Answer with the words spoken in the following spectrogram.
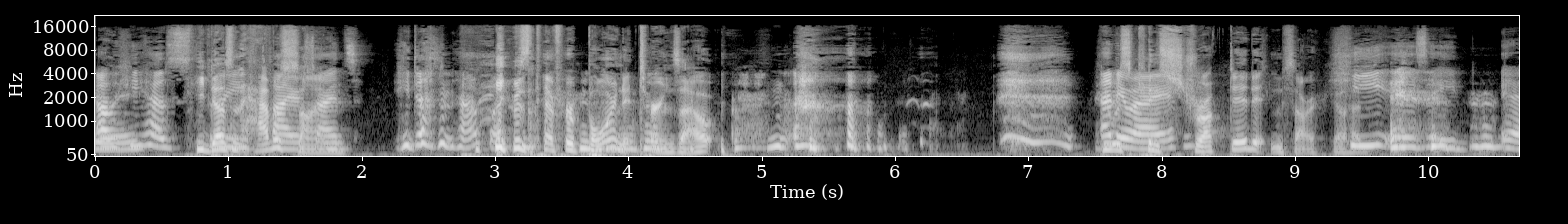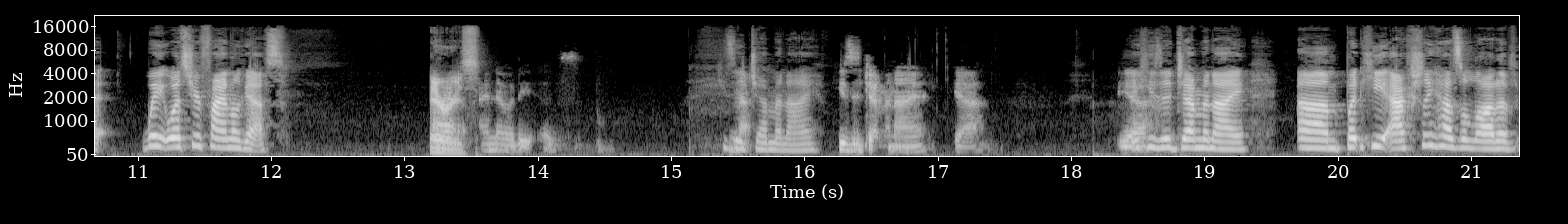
Oh, he has. He doesn't three have a fire sign. signs. He doesn't have he was never born. It turns out he was constructed. I'm sorry. Go ahead. he is a. uh, wait, what's your final guess? Aries. I, I know what he is. He's No. a Gemini. He's a Gemini. Yeah. Yeah. He's a Gemini. Um, but he actually has a lot of.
